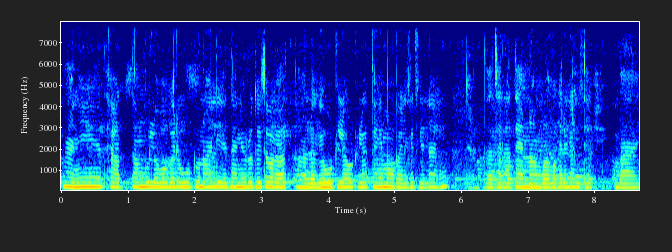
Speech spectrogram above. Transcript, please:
आणि आत्ता मुलं वगैरे उठून आली आहेत आणि हृदयचं बघा लगे उठल्या उठल्या त्याने मोबाईल घेतलेला आहे. तर चला त्यांना आंघोळ वगैरे घालते. बाय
